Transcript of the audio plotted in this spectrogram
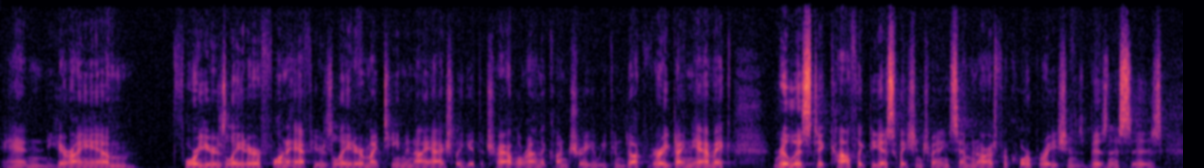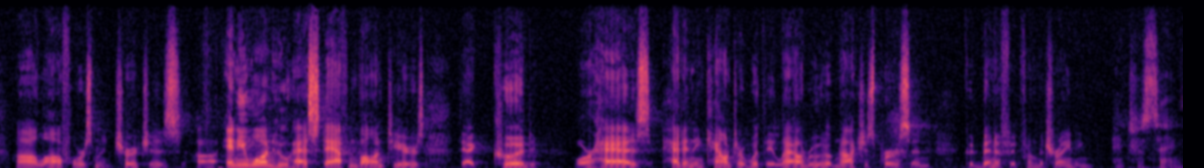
And here I am four years later, four and a half years later, my team and I actually get to travel around the country. We conduct very dynamic, realistic conflict de escalation training seminars for corporations, businesses, uh, law enforcement, churches, uh, anyone who has staff and volunteers that could or has had an encounter with a loud, rude, obnoxious person could benefit from the training. Interesting.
